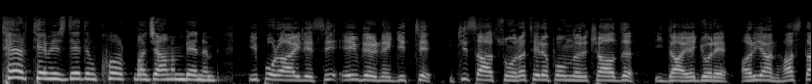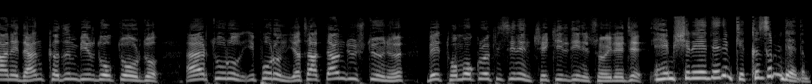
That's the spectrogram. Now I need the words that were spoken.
Tertemiz dedim korkma canım benim. İpor ailesi evlerine gitti. 2 saat sonra telefonları çaldı. İddiaya göre arayan hastaneden kadın bir doktordu. Ertuğrul İpor'un yataktan düştüğünü ve tomografisinin çekildiğini söyledi. Hemşireye dedim ki kızım dedim.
